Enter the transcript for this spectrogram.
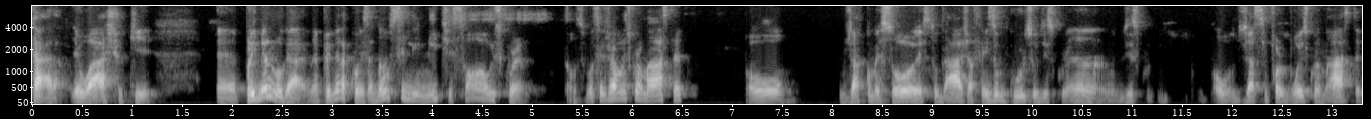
Cara, eu acho que, é, primeiro lugar, né, primeira coisa, não se limite só ao Scrum. Então, se você já é um Scrum Master, ou já começou a estudar, já fez um curso de Scrum, de, ou já se formou Scrum Master,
